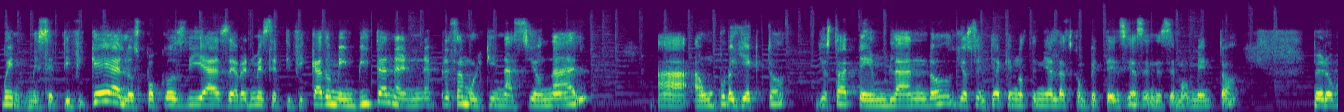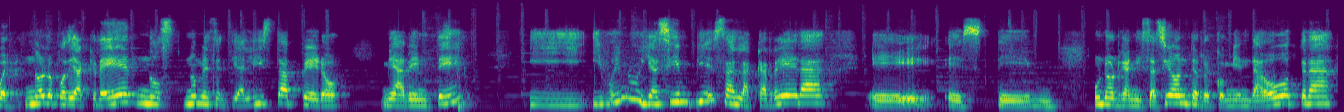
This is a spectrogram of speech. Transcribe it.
bueno, me certifiqué, a los pocos días de haberme certificado, me invitan a una empresa multinacional a, a un proyecto. Yo estaba temblando, yo sentía que no tenía las competencias en ese momento pero bueno, no lo podía creer, no, no me sentía lista, pero me aventé y, bueno, y así empieza la carrera. Eh, este, una organización te recomienda otra,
